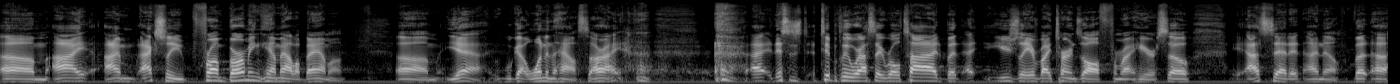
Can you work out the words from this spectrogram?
um, I, I'm actually from Birmingham, Alabama. Um, yeah, we got one in the house. All right. I, this is typically where I say roll tide, but uh, usually everybody turns off from right here. So I said it, I know. But, uh,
